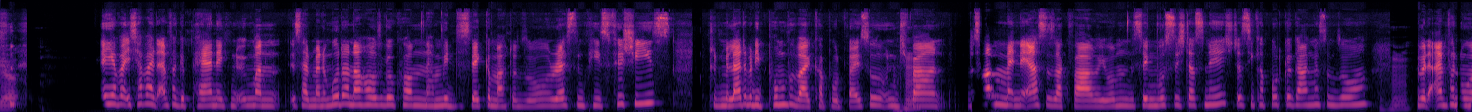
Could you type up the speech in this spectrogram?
Ja. Ey, aber ich habe halt einfach gepanikt und irgendwann ist halt meine Mutter nach Hause gekommen, dann haben wir das weggemacht und so. Rest in Peace Fishies. Tut mir leid, aber die Pumpe war kaputt, weißt du? Und ich Mhm. war, das war mein erstes Aquarium, deswegen wusste ich das nicht, dass sie kaputt gegangen ist und so. Mhm. Ich einfach nur,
